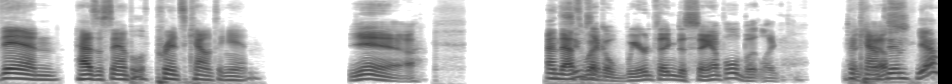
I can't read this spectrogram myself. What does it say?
then has a sample of Prince counting in, yeah. And that's Seems when like a weird thing to sample, but like the I count in. Yeah.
